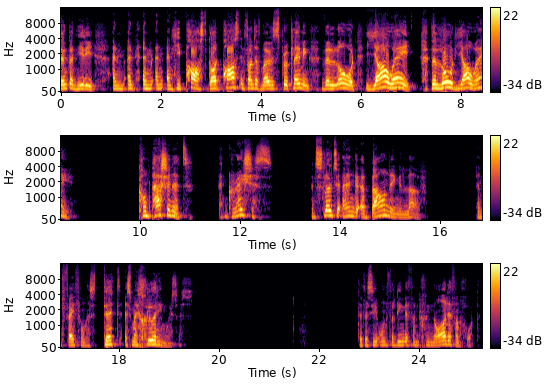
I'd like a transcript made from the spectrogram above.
dink aan hierdie and and and and and he passed God passed in front of Moses proclaiming the Lord Yahweh the Lord Yahweh compassionate and gracious and slow to anger abounding in love and faithfulness. Dit is my glorie Moses. Dit is die onverdiende van genade van God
